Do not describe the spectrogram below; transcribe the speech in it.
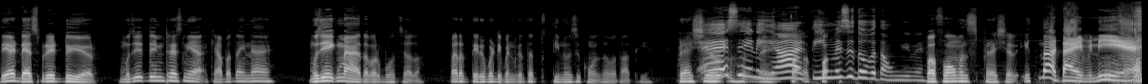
They are desperate to hear मुझे इतना इंटरेस्ट नहीं आया क्या पता ही ना है मुझे एक में आया था पर बहुत ज़्यादा। पर तेरे ऊपर डिपेंड करता है तू तीनों से कौन सा बताती है? प्रेशर ऐसे नहीं यार तीन में से दो बताऊँगी मैं। परफॉर्मेंस प्रेशर इतना टाइम नहीं है।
